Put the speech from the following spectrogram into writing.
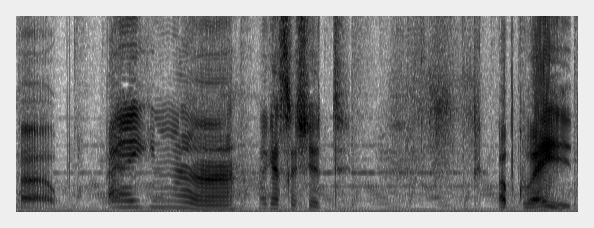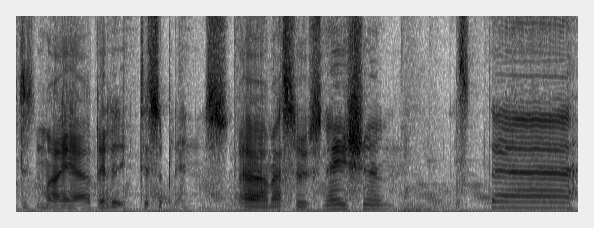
Uh I uh, I guess I should upgrade my ability disciplines. Uh, hallucination. Is there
